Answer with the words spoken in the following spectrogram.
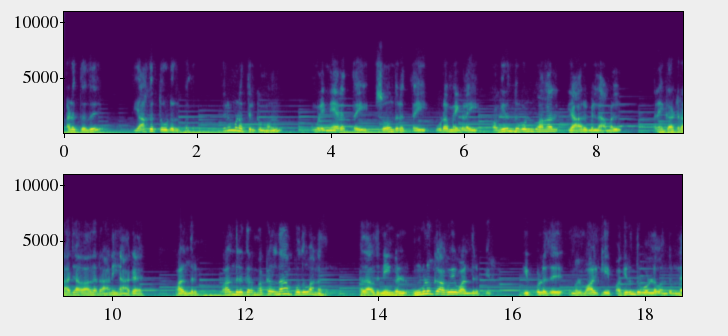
அடுத்தது தியாகத்தோடு இருப்பது. திருமணத்திற்கு முன் உங்களின் நேரத்தை சுதந்திரத்தை உடைமைகளை பகிர்ந்து கொள்வார் யாரும் இல்லாமல் தனிக்காட்டு ராஜாவாக ராணியாக வாழ்ந்திரு வாழ்ந்திருக்கிற மக்கள் தான் பொதுவானது. அதாவது நீங்கள் உங்களுக்காகவே வாழ்ந்திருப்பீர்கள். இப்பொழுது உங்கள் வாழ்க்கையை பகிர்ந்து கொள்ள வந்துள்ள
